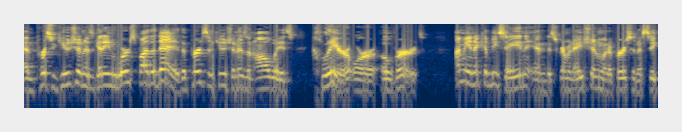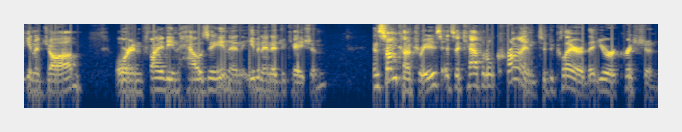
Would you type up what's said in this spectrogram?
And persecution is getting worse by the day. The persecution isn't always clear or overt. I mean, it can be seen in discrimination when a person is seeking a job or in finding housing and even in education. In some countries, it's a capital crime to declare that you're a Christian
